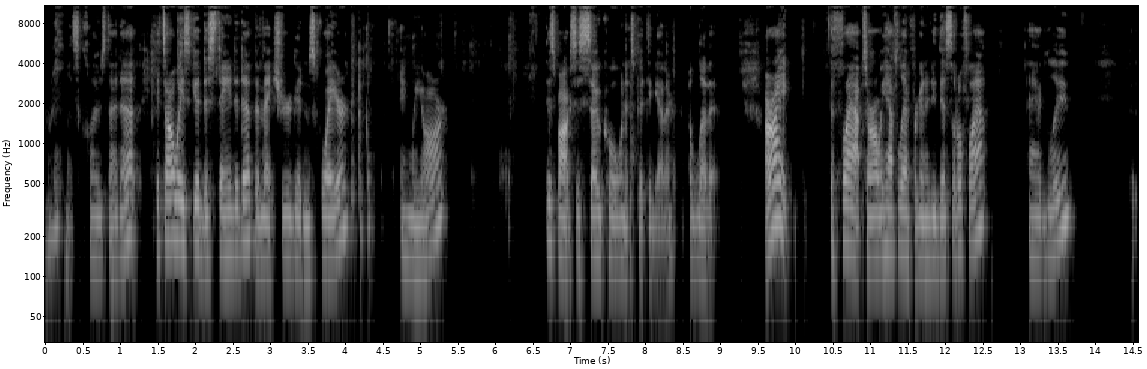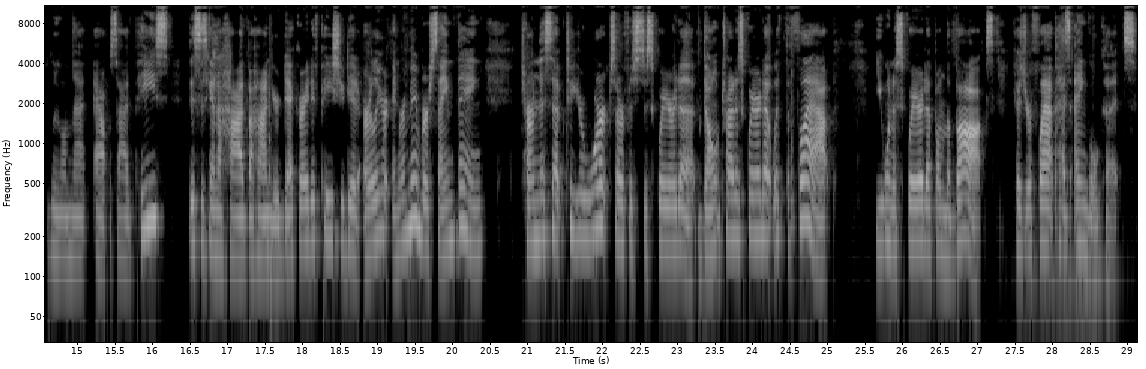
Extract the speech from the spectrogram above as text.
All right, let's close that up. It's always good to stand it up and make sure you're good and square. And we are. This box is so cool when it's put together. I love it. All right, the flaps are all we have left. We're going to do this little flap. Add glue. Put glue on that outside piece. This is going to hide behind your decorative piece you did earlier. And remember, same thing. Turn this up to your work surface to square it up. Don't try to square it up with the flap. You want to square it up on the box because your flap has angle cuts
